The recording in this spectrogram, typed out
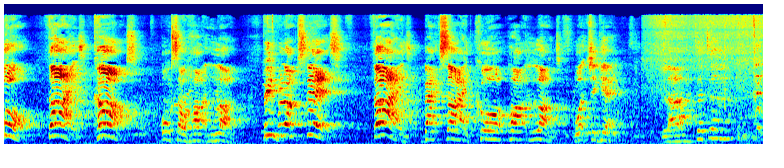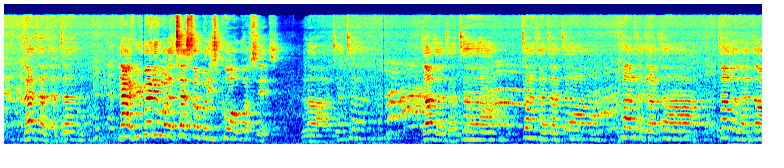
Core, thighs, calves, also heart, and lung. People upstairs, thighs, backside, core, heart, and lungs. Watch again. La da da, da da da da. Now, if you really want to test somebody's core, watch this. La da da, da da da da, da da da da, da da da da, da da da da.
